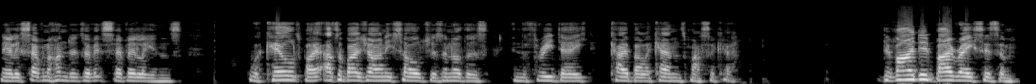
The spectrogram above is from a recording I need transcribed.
nearly 700 of its civilians were killed by Azerbaijani soldiers and others in the three-day Khyber massacre. Divided by racism.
